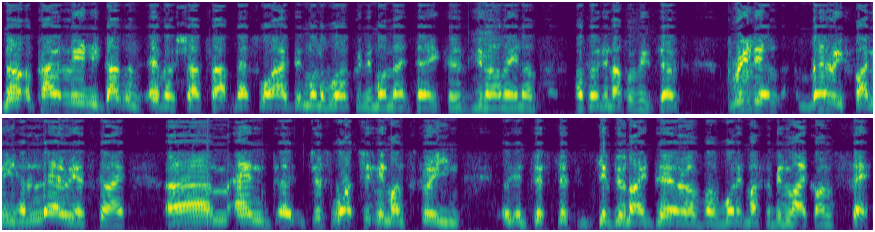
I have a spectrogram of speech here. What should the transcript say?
No, apparently he doesn't ever shut up. That's why I didn't want to work with him on that day because, you know what I mean, I've, I've heard enough of his jokes. Brilliant, very funny, hilarious guy. Um, and uh, just watching him on screen, it just, just gives you an idea of, of what it must have been like on set.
